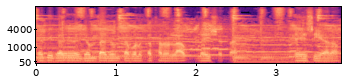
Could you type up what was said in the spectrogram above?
જેથી કરીને જમતા જમતા પણ કથાનો લાભ લઈ શકાય. જય સિયારામ.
